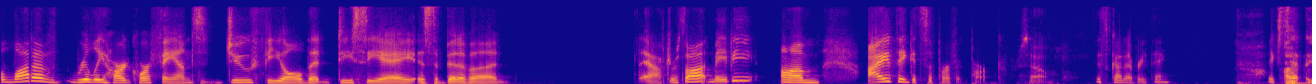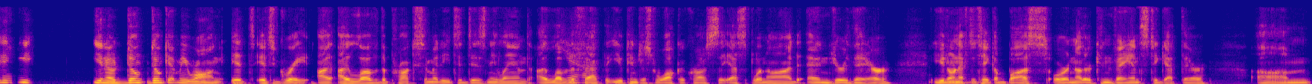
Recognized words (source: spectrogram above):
a lot of really hardcore fans do feel that DCA is a bit of a afterthought, maybe. Um, I think it's the perfect park. So it's got everything. Except uh, you, you, know, don't don't get me wrong. It's it's great. I, I love the proximity to Disneyland. I love yeah. the fact that you can just walk across the Esplanade and you're there. You don't have to take a bus or another conveyance to get there. Um,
